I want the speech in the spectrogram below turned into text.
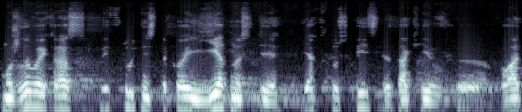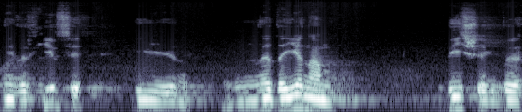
можливо, якраз відсутність такої єдності як в суспільстві, так і в е, владній верхівці, і не дає нам більше якби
